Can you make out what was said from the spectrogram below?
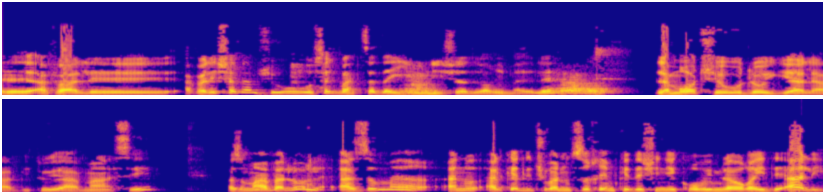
אה, אבל, אה, אבל יש אדם שהוא עוסק בצד העיוני של הדברים האלה, למרות שהוא עוד לא הגיע לביטוי המעשי, אז הוא אומר, אבל לא, אז הוא אומר, על כן לתשובה אנו צריכים כדי שנהיה קרובים לאור האידיאלי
